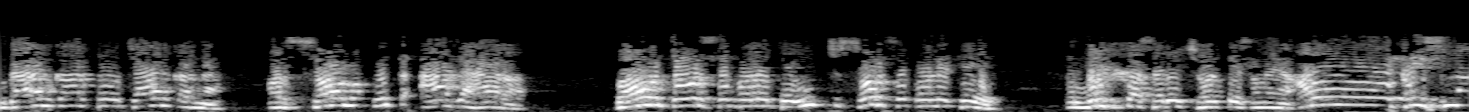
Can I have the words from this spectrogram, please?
उदाहरण का अर्थ उच्चारण करना। और सौम उत आजहार बहुत ज़ोर से बोले थे, उच्च स्वर से बोले थे मृग का शरीर छोड़ते समय हरे कृष्णा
